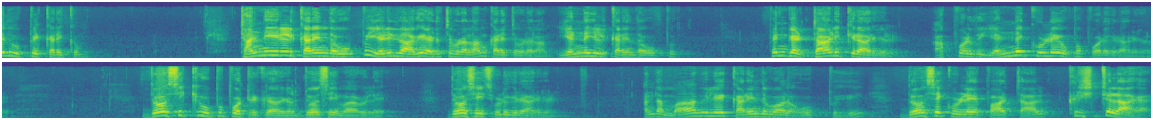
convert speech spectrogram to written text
எது உப்பை கரைக்கும்? தண்ணீரில் கரைந்த உப்பு எளிதாக எடுத்து விடலாம் கரைத்து விடலாம். எண்ணெயில் கரைந்த உப்பு? பெண்கள் தாளிக்கிறார்கள். அப்பொழுது எண்ணெய்க்குள்ளே உப்பு போடுகிறார்கள். தோசைக்கு உப்பு போட்டிருக்கிறார்கள் தோசை மாவிலே. தோசை சுடுகிறார்கள். அந்த மாவிலே கரைந்து போன உப்பு தோசைக்குள்ளே பார்த்தால் கிறிஸ்டலாக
